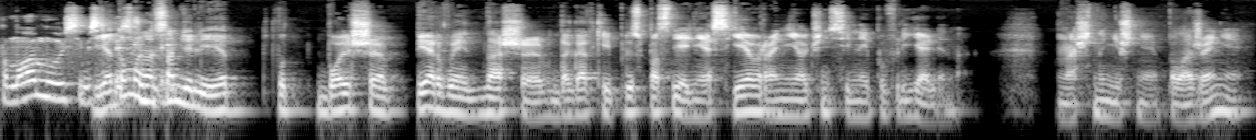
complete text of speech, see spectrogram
По-моему, 75 Я думаю, рублей. на самом деле, вот больше первые наши догадки плюс последние с евро, они очень сильно и повлияли на наше нынешнее положение.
